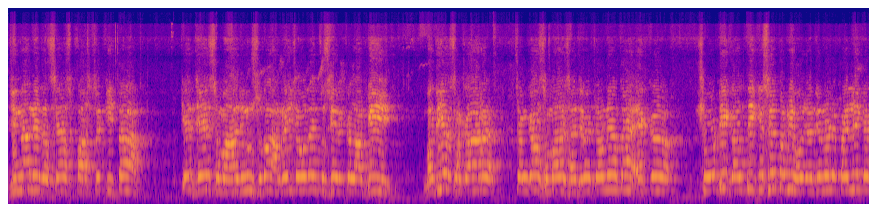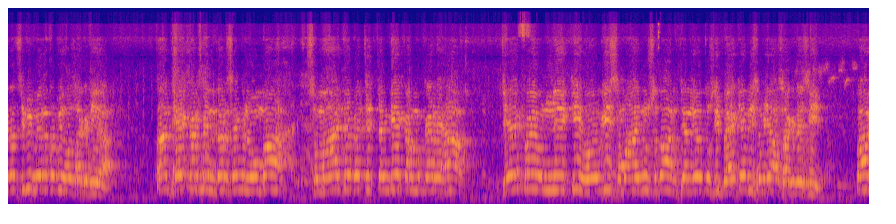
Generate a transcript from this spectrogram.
ਜਿਨ੍ਹਾਂ ਨੇ ਦੱਸਿਆ, ਸਪਸ਼ਟ ਕੀਤਾ ਕਿ ਜੇ ਸਮਾਜ ਨੂੰ ਸੁਧਾਰਨਾ ਹੀ ਚਾਹੁੰਦੇ, ਤੁਸੀਂ ਇਨਕਲਾਬੀ, ਵਧੀਆ ਸਰਕਾਰ, ਚੰਗਾ ਸਮਾਜ ਸੱਜਣਾ ਚਾਹੁੰਦੇ ਹੋ, ਤਾਂ ਇੱਕ ਛੋਟੀ ਗਲਤੀ ਕਿਸੇ ਤੋਂ ਵੀ ਹੋ ਜਾਂਦੀ। ਉਹਨਾਂ ਨੇ ਪਹਿਲਾਂ ਹੀ ਕਿਹਾ ਸੀ ਵੀ ਮੇਰੇ ਤੋਂ ਵੀ ਹੋ ਸਕਦੀ ਆ। ਤਾਂ ਜੇ ਕਰਮਿੰਦਰ ਸਿੰਘ ਲੂੰਬਾ ਸਮਾਜ ਦੇ ਵਿੱਚ ਚੰਗੇ ਕੰਮ ਕਰ ਰਿਹਾ, ਜੇ ਕੋਈ ਉਨੀ ਕੀ ਹੋਗੀ ਸਮਾਜ ਨੂੰ ਸੁਧਾਰਨ ਚੱਲਿਓ, ਤੁਸੀਂ ਬਹਿ ਕੇ ਵੀ ਸਮਝਾ ਸਕਦੇ ਸੀ। ਪਰ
